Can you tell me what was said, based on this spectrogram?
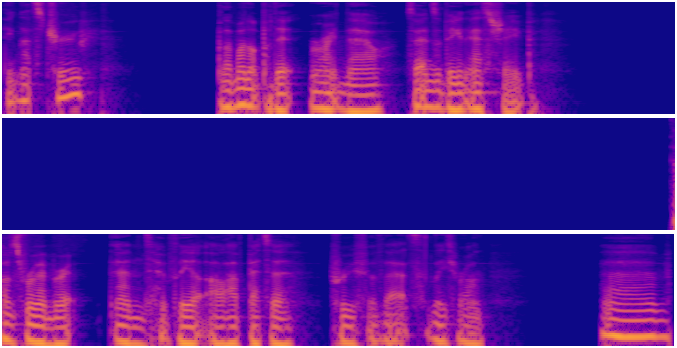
I think that's true. But I might not put it right now. So it ends up being an S shape. I'll just remember it and hopefully I'll have better proof of that later on. Um,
